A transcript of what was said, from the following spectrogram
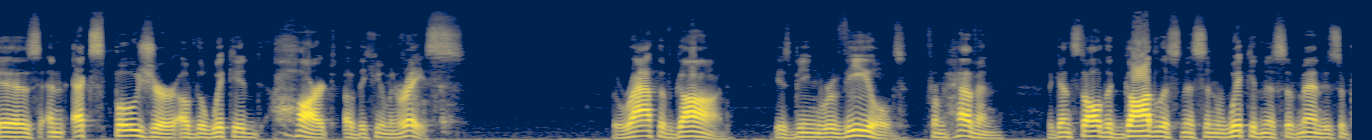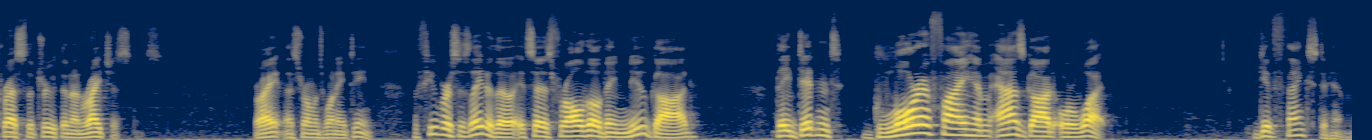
is an exposure of the wicked heart of the human race. The wrath of God is being revealed from heaven against all the godlessness and wickedness of men who suppress the truth in unrighteousness. Right? That's Romans 1:18. A few verses later, though, it says, For although they knew God, they didn't glorify him as God or what? Give thanks to him.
